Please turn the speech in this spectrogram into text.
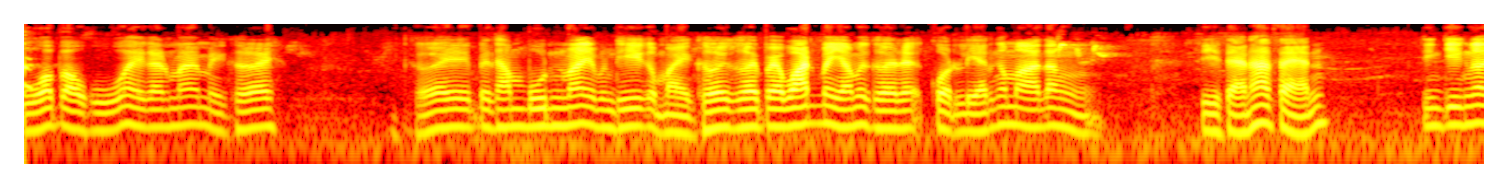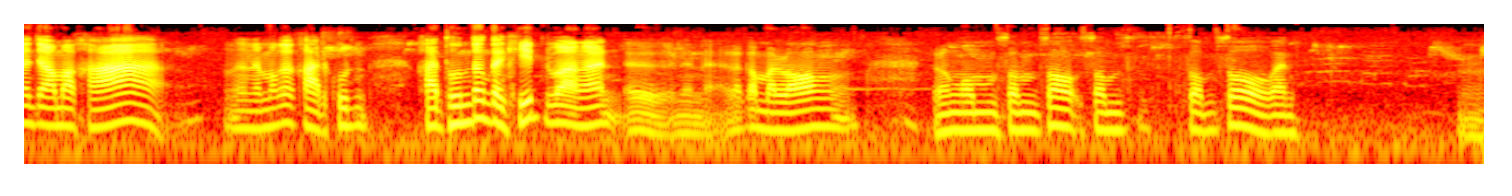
หัวเป่าหูให้กันไหมไม่เคย เคยไปทำบุญไหมบางทีก็ไม่เคยเคยไปวัดไหมยังไม่เคยเลยกดเหรียญก็มาตั้งสี่แสนห้าแสนจริง ๆ แล้วจะเอามาค้านั่นนะมันก็ขาดคุณขาดทุนตั้งแต่คิดว่างั้น เออนั่นนะแล้วก็มาร้องระงมสมโซ่สมสมโซ่กัน อืม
